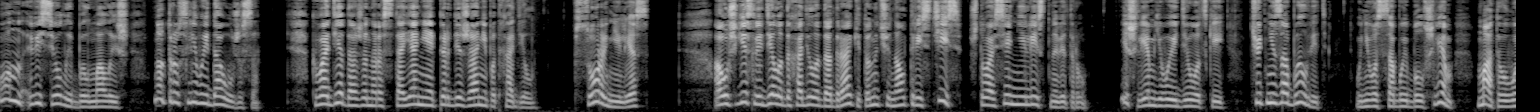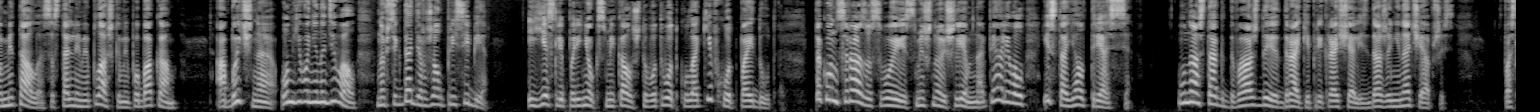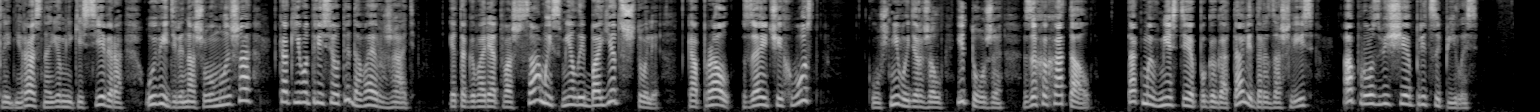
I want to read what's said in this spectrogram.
Он веселый был малыш, но трусливый до ужаса. К воде даже на расстояние пердежа не подходил. В ссоры не лез. А уж если дело доходило до драки, то начинал трястись, что осенний лист на ветру. И шлем его идиотский. Чуть не забыл ведь. У него с собой был шлем матового металла с остальными плашками по бокам. Обычно он его не надевал, но всегда держал при себе. И если паренек смекал, что вот-вот кулаки в ход пойдут, так он сразу свой смешной шлем напяливал и стоял трясся. У нас так дважды драки прекращались, даже не начавшись. В последний раз наемники с севера увидели нашего малыша, как его трясет, и давай ржать. Это, говорят, ваш самый смелый боец, что ли? Капрал Заячий Хвост? Куш не выдержал и тоже захохотал. Так мы вместе погоготали да разошлись, а прозвище прицепилось.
